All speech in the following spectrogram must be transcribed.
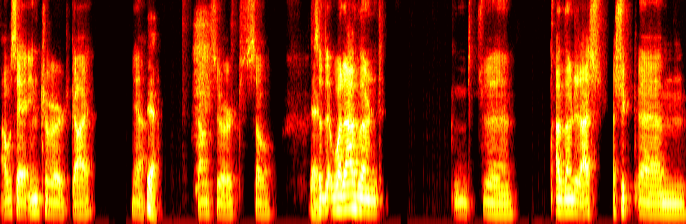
I would say, an introvert guy. Yeah. Yeah. Down to earth. So, yeah. so th- what I've learned, uh, I learned that I, sh- I should um,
